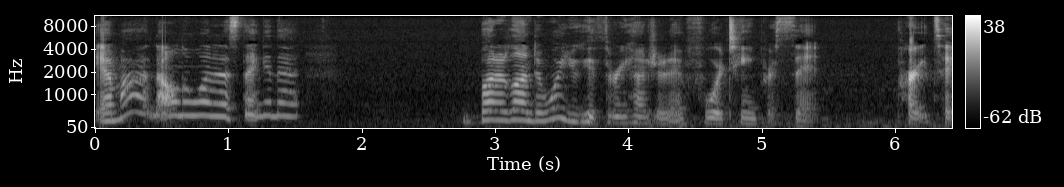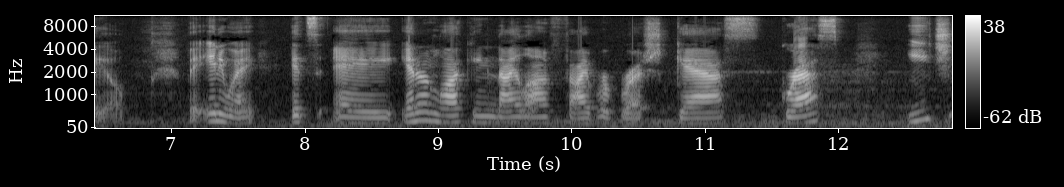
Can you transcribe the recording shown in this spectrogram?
am I the only one that's thinking that? Butter London, where you get 314%? Pray tell. But anyway, it's a interlocking nylon fiber brush gas grasp each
